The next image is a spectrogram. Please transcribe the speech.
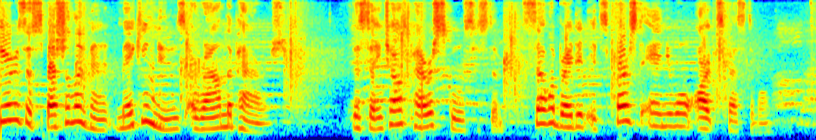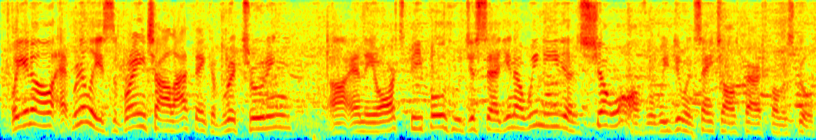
Here is a special event making news around the parish. The St. Charles Parish School System celebrated its first annual Arts Festival. Well, you know, it really is the brainchild, I think, of Rick Truding uh, and the arts people who just said, you know, we need to show off what we do in St. Charles Parish Public Schools.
